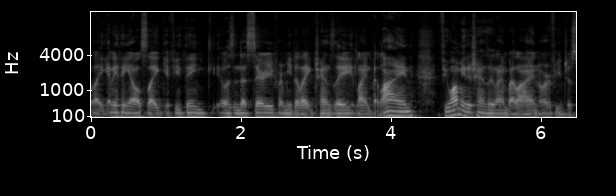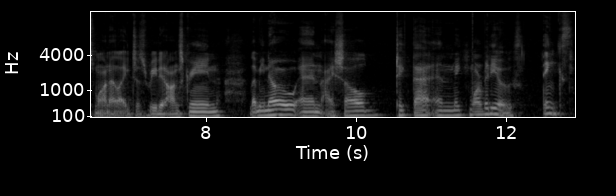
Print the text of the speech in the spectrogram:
like anything else, like if you think it wasn't necessary for me to like translate line by line, if you want me to translate line by line or if you just want to like just read it on screen, let me know and I shall take that and make more videos. Thanks.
